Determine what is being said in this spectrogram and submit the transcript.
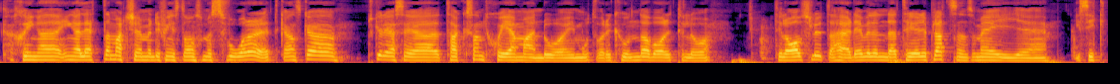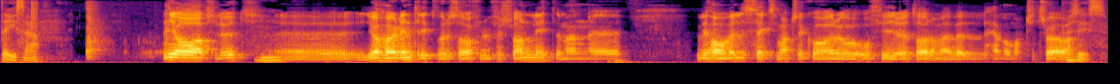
kanske inga, inga lätta matcher, men det finns de som är svårare. Ett ganska, skulle jag säga, tacksamt schema ändå emot vad det kunde ha varit till att, till att avsluta här. Det är väl den där tredje platsen som är i, eh, i sikte gissar jag. Ja, absolut. Eh, Jag hörde inte riktigt vad du sa för du försvann lite, men eh, vi har väl sex matcher kvar och, och fyra utav dem är väl hemmamatcher tror jag. Precis.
